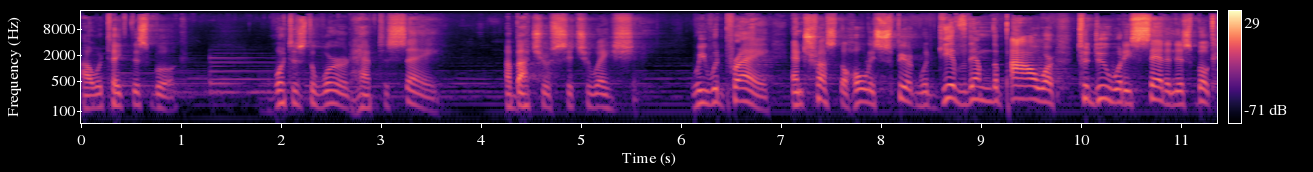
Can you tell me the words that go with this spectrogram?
I would take this book what does the word have to say about your situation? We would pray and trust the Holy Spirit would give them the power to do what He said in this book.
